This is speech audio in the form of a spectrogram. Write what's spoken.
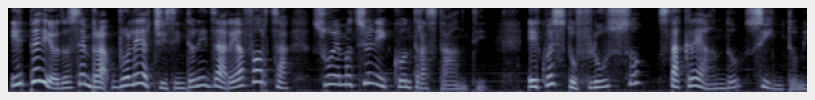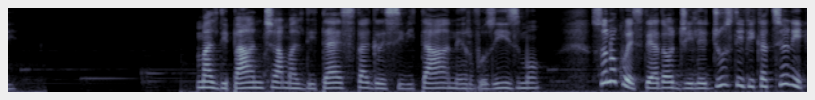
Il periodo sembra volerci sintonizzare a forza su emozioni contrastanti e questo flusso sta creando sintomi mal di pancia, mal di testa, aggressività, nervosismo. Sono queste ad oggi le giustificazioni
